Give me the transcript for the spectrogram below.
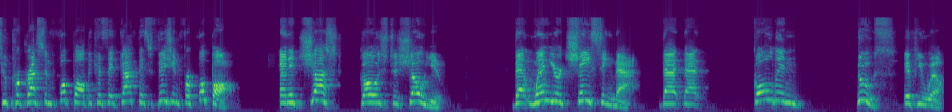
to progress in football because they've got this vision for football. And it just goes to show you that when you're chasing that, that that golden goose, if you will,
